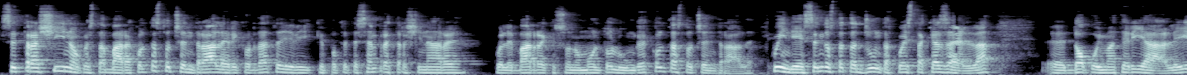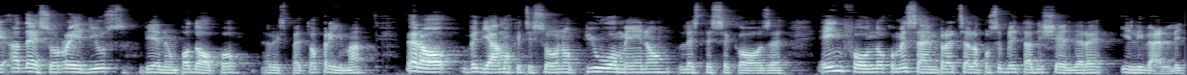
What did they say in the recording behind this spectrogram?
Se trascino questa barra col tasto centrale, ricordatevi che potete sempre trascinare quelle barre che sono molto lunghe col tasto centrale. Quindi essendo stata aggiunta questa casella, eh, dopo i materiali, adesso radius viene un po' dopo rispetto a prima però vediamo che ci sono più o meno le stesse cose. E in fondo come sempre c'è la possibilità di scegliere i livelli.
